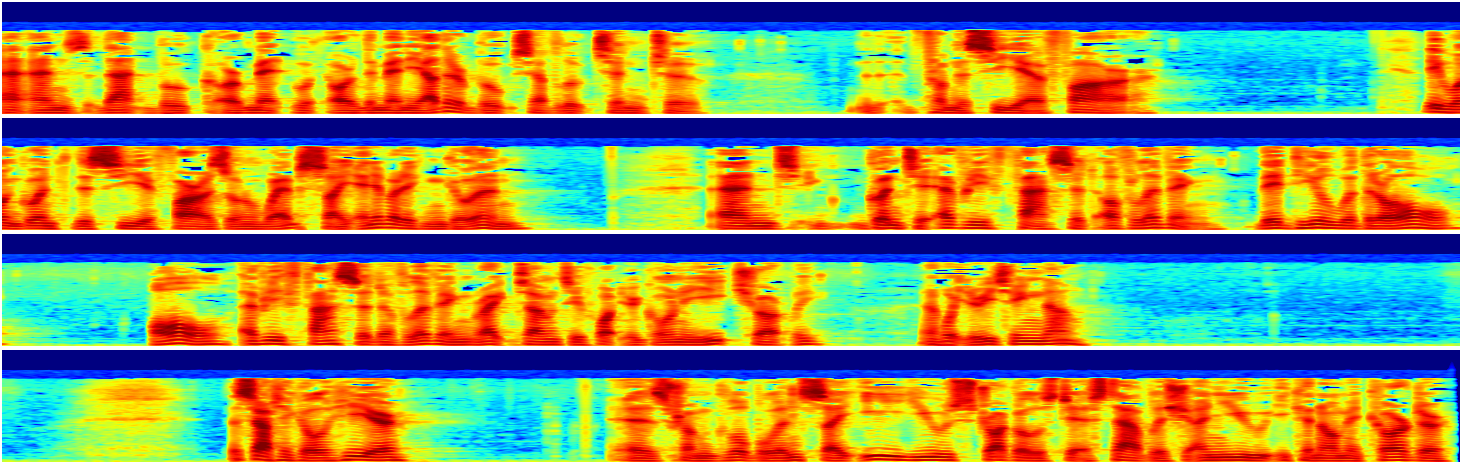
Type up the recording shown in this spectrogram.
and that book, or or the many other books I've looked into from the CFR. They won't go into the CFR's own website. Anybody can go in and go into every facet of living. They deal with it all. All, every facet of living, right down to what you're going to eat shortly and what you're eating now. This article here is from Global Insight. EU struggles to establish a new economic order,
